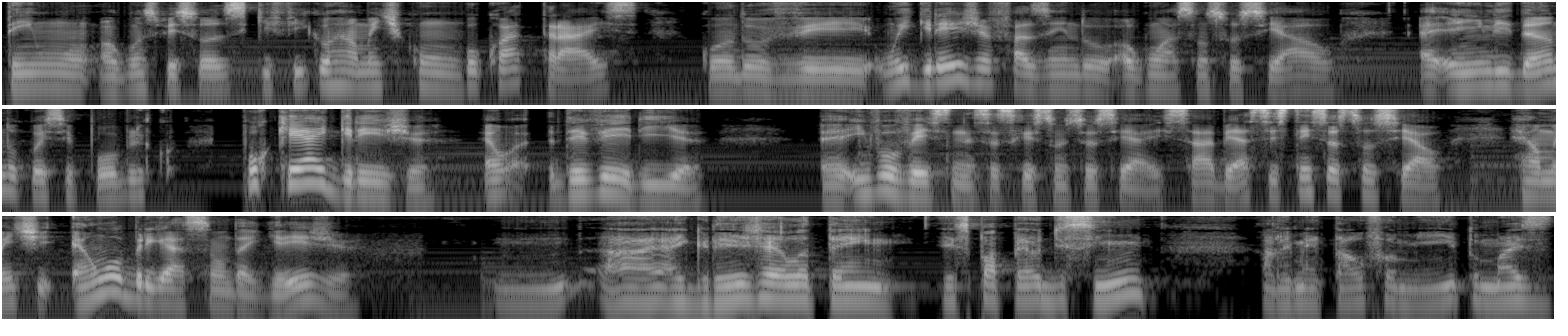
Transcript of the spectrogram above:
Tem um, algumas pessoas que ficam realmente com um pouco atrás quando vê uma igreja fazendo alguma ação social, é, em lidando com esse público. Por que a igreja é, deveria é, envolver-se nessas questões sociais, sabe? A assistência social realmente é uma obrigação da igreja? Hum, a, a igreja ela tem esse papel de sim alimentar o faminto, mas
